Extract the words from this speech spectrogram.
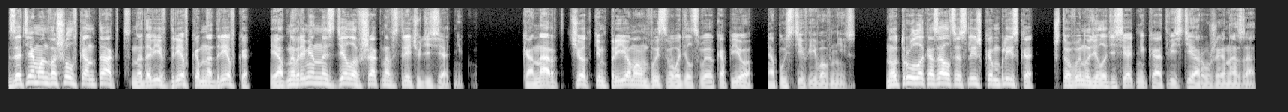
Затем он вошел в контакт, надавив древком на древко и одновременно сделав шаг навстречу десятнику. Канард четким приемом высвободил свое копье, опустив его вниз. Но Трул оказался слишком близко, что вынудило десятника отвести оружие назад.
